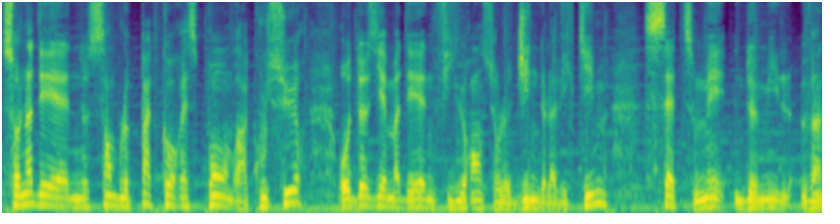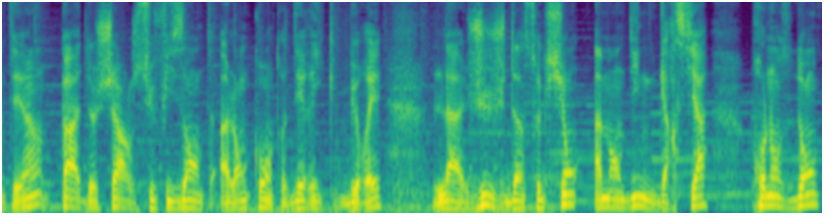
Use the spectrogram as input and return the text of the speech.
Son ADN ne semble pas correspondre à coup sûr au deuxième ADN figurant sur le jean de la victime. 7 mai 2021, pas de charge suffisante à l'encontre d'Éric Buret. La juge d'instruction, Amandine Garcia, prononce donc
